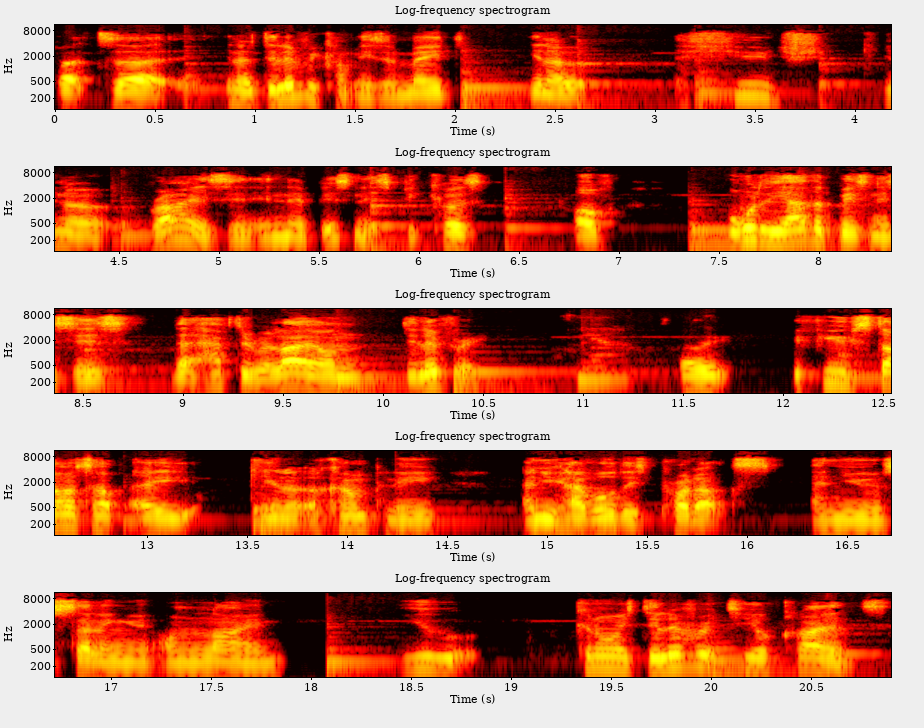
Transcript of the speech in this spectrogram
but uh, you know, delivery companies have made you know a huge you know rise in, in their business because of all the other businesses that have to rely on delivery. yeah. So if you start up a you know a company and you have all these products and you're selling it online, you can always deliver it to your clients,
